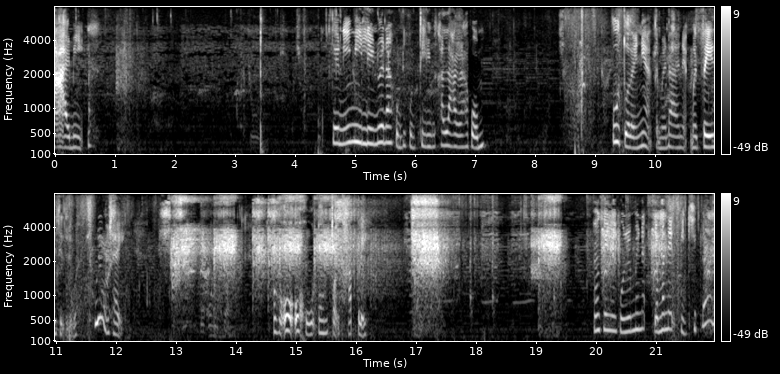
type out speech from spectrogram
ตายบี เกมนี้มีลิงด้วยนะผมที่ผมทีลิงข้าล่างนะครับผมอู้ตัวอะไรเนี่ยจะไม่ได้เนี่ยมันเซสิหรือวะไม่ใช่โอ้โหโอ้โหโดนต่อยทับเลยโอเคคุณยังไม่ได้ยังไม่ได้ปิดคลิปเลย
